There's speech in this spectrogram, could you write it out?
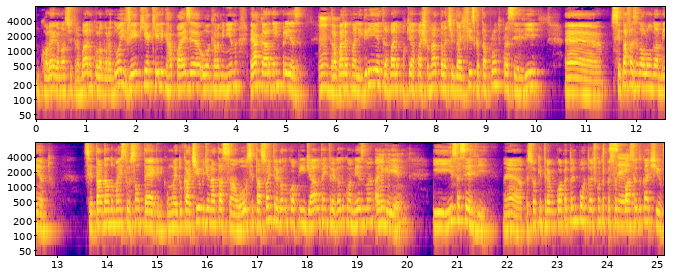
um colega nosso de trabalho, um colaborador, e vê que aquele rapaz é, ou aquela menina é a cara da empresa. Uhum. Trabalha com alegria, trabalha porque é apaixonado pela atividade física, está pronto para servir. É, se está fazendo alongamento, se está dando uma instrução técnica, um educativo de natação, ou se está só entregando um copinho de água, está entregando com a mesma alegria. E isso é servir. Né? A pessoa que entrega o copo é tão importante quanto a pessoa Sim. que passa o educativo.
